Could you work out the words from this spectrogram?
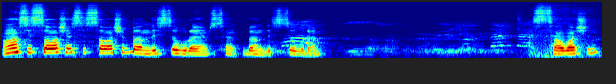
Aa siz savaşın siz savaşın ben de size vurayım. Sen, ben de size vurayım. Savaşın.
